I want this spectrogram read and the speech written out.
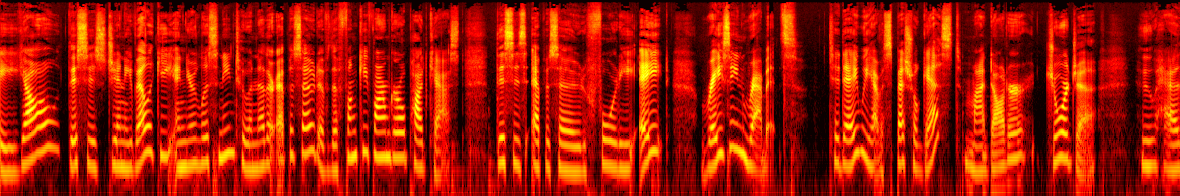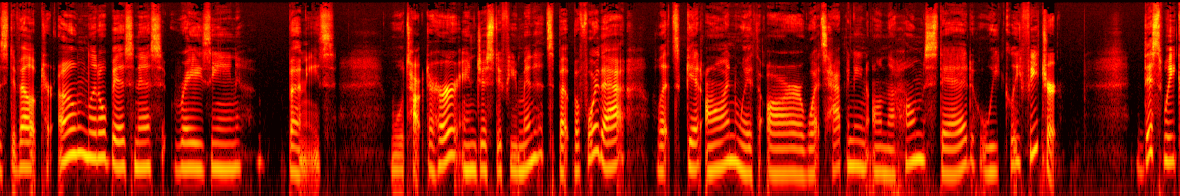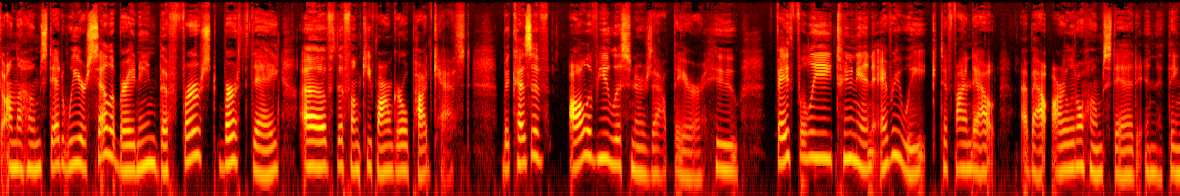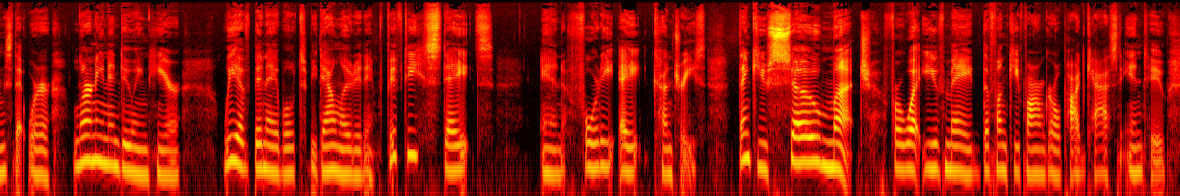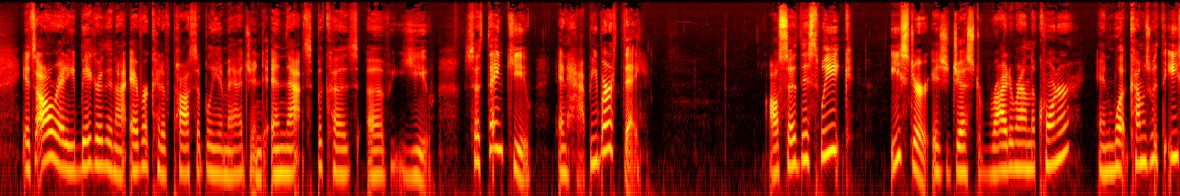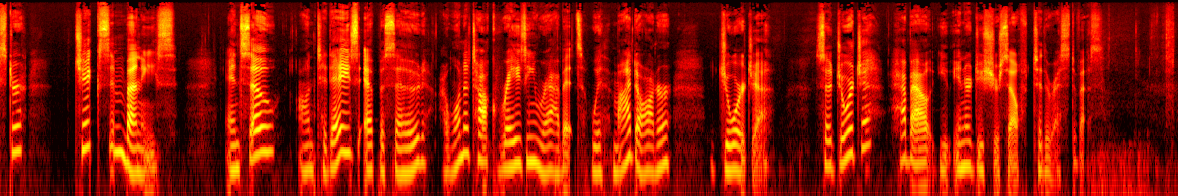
Hey, y'all, this is Jenny Velicky, and you're listening to another episode of the Funky Farm Girl podcast. This is episode 48 Raising Rabbits. Today we have a special guest, my daughter, Georgia, who has developed her own little business raising bunnies. We'll talk to her in just a few minutes, but before that, let's get on with our What's Happening on the Homestead weekly feature. This week on the homestead, we are celebrating the first birthday of the Funky Farm Girl podcast. Because of all of you listeners out there who faithfully tune in every week to find out about our little homestead and the things that we're learning and doing here, we have been able to be downloaded in 50 states and 48 countries. Thank you so much for what you've made the Funky Farm Girl podcast into. It's already bigger than I ever could have possibly imagined, and that's because of you. So thank you and happy birthday. Also, this week, Easter is just right around the corner, and what comes with Easter? Chicks and bunnies. And so, on today's episode, I want to talk raising rabbits with my daughter, Georgia. So, Georgia, how about you introduce yourself to the rest of us?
